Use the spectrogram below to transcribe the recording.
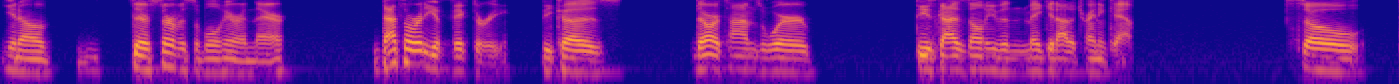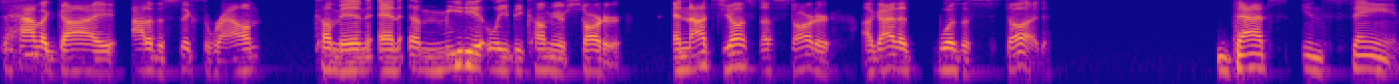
you know, they're serviceable here and there. That's already a victory because there are times where these guys don't even make it out of training camp. So to have a guy out of the sixth round come in and immediately become your starter and not just a starter, a guy that was a stud. That's insane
